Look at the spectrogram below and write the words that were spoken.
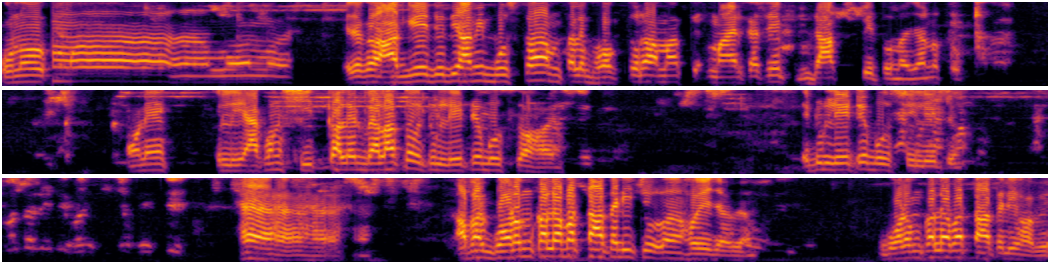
কোনো এরকম আগে যদি আমি বসতাম, তাহলে ভক্তরা আমাকে, মায়ের কাছে ডাক পেত না, জানো তো? অনেক এখন শীতকালের বেলা তো একটু লেটে বসতে হয়। একটু লেটে বসছি লেটে হ্যাঁ হ্যাঁ হ্যাঁ হ্যাঁ। আবার গরমকালে আবার তাড়াতাড়ি হয়ে যাবে। গরমকালে আবার তাড়াতাড়ি হবে।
